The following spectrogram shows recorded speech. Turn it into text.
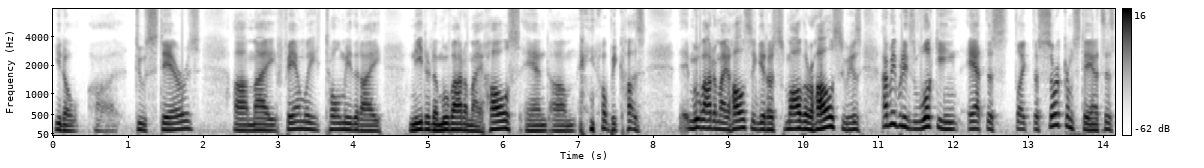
you know, uh, do stairs. Uh, my family told me that I needed to move out of my house, and um, you know because move out of my house and get a smaller house because everybody's looking at this like the circumstances,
